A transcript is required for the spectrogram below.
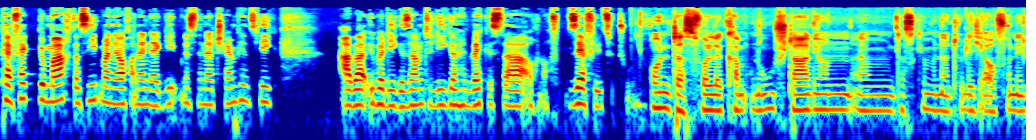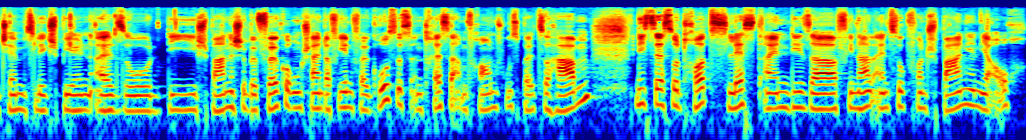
perfekt gemacht. Das sieht man ja auch an den Ergebnissen in der Champions League. Aber über die gesamte Liga hinweg ist da auch noch sehr viel zu tun. Und das volle Camp Nou Stadion, ähm, das kennen wir natürlich auch von den Champions League Spielen. Also die spanische Bevölkerung scheint auf jeden Fall großes Interesse am Frauenfußball zu haben. Nichtsdestotrotz lässt einen dieser Finaleinzug von Spanien ja auch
